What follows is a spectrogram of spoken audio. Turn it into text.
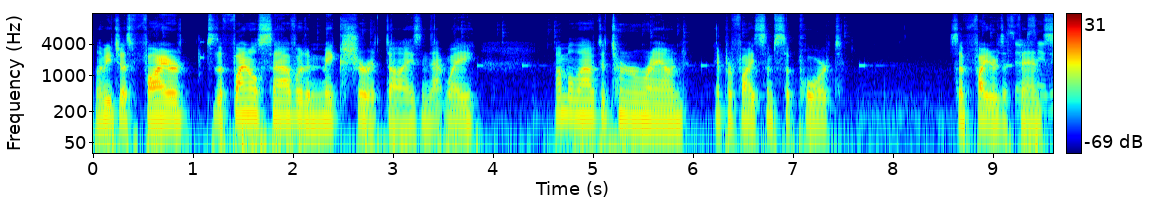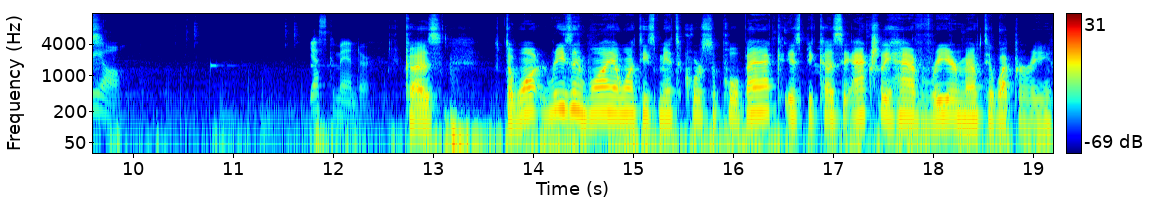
let me just fire to the final salvo to make sure it dies, and that way I'm allowed to turn around and provide some support. Some fighter defense. all. Yes, Commander. Because the reason why I want these manticores to pull back is because they actually have rear mounted weaponry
